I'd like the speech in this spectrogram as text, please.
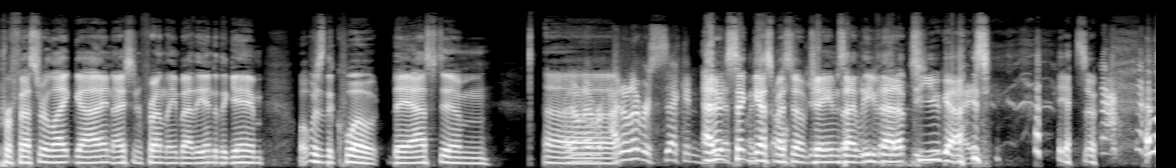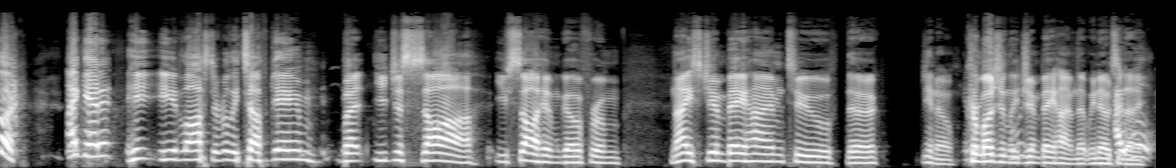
professor like guy, nice and friendly. By the end of the game, what was the quote? They asked him. Uh, I don't ever I don't ever second I don't second guess myself, James. I leave that up to you guys. yeah. So, and look, I get it. He he had lost a really tough game, but you just saw you saw him go from nice Jim Boeheim to the you know You curmudgeonly Jim Boeheim that we know I today. will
